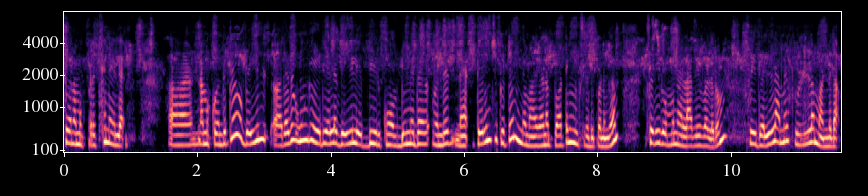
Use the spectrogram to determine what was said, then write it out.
ஸோ நமக்கு பிரச்சனை இல்லை. நமக்கு வந்துட்டு வெயில் அதாவது உங்கள் ஏரியாவில் வெயில் எப்படி இருக்கும் அப்படிங்கிறத வந்து தெரிஞ்சுக்கிட்டு இந்த மாதிரியான பாட்டிங் மிக்ஸ் ரெடி பண்ணுங்கள் செடி ரொம்ப நல்லாவே வளரும். ஸோ இது எல்லாமே ஃபுல்லாக மண் தான்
